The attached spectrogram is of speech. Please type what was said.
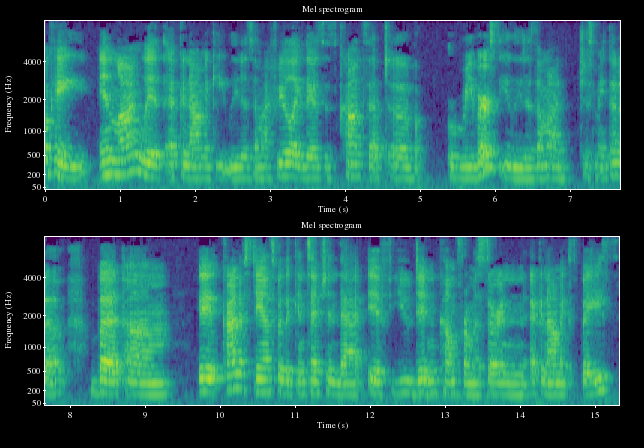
Okay, in line with economic elitism, I feel like there's this concept of reverse elitism. I just made that up. But um, it kind of stands for the contention that if you didn't come from a certain economic space,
